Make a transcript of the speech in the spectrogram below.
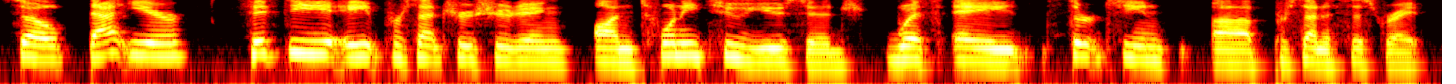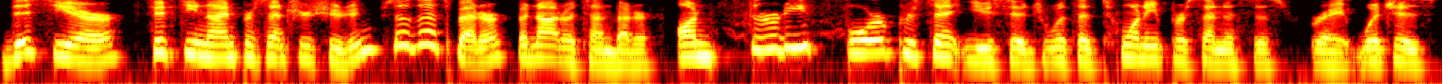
So that year, 58% true shooting on 22 usage with a 13 uh, percent assist rate. This year, 59% true shooting, so that's better, but not a ton better, on 34% usage with a 20% assist rate, which is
